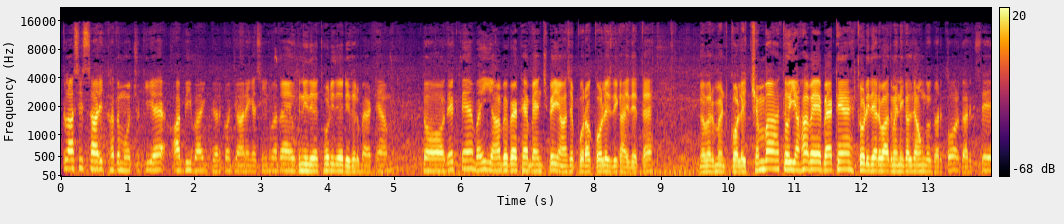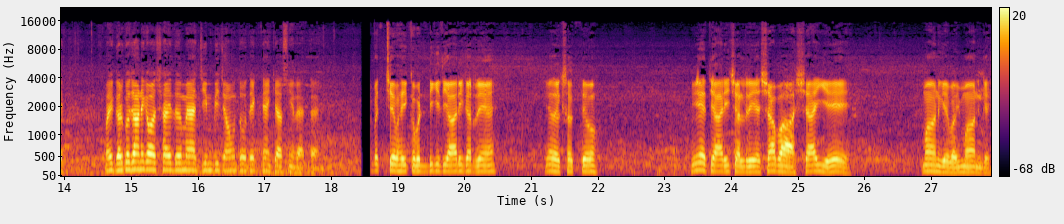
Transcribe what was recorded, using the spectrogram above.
क्लासेस सारी ख़त्म हो चुकी है। अभी भाई घर को जाने का सीन बन रहा है। उतनी देर, थोड़ी देर इधर बैठे हैं हम। तो देखते हैं भाई, यहाँ पे बैठे हैं बेंच पे, यहाँ से पूरा कॉलेज दिखाई देता है। गवर्नमेंट कॉलेज चंबा तो यहाँ पे बैठे हैं। थोड़ी देर बाद मैं निकल जाऊँगा घर को और घर से। भाई घर को जाने के बाद शायद मैं जिम भी जाऊँ तो देखते हैं क्या सीन रहता है। बच्चे भाई कबड्डी की तैयारी कर रहे हैं। ये देख सकते हो। ये तैयारी चल रही है। शाबाश ये मान गए भाई, मान गए।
